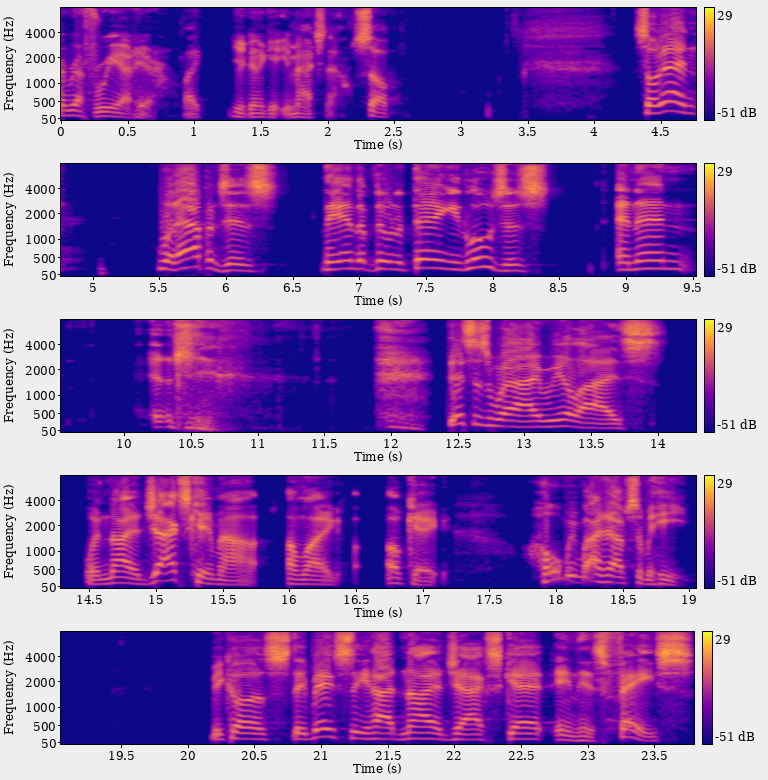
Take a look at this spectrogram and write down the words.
a referee out here. Like, you're going to get your match now. So, so then what happens is they end up doing the thing, he loses, and then this is where I realize when Nia Jax came out, I'm like, okay, homie might have some heat because they basically had Nia Jax get in his face.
